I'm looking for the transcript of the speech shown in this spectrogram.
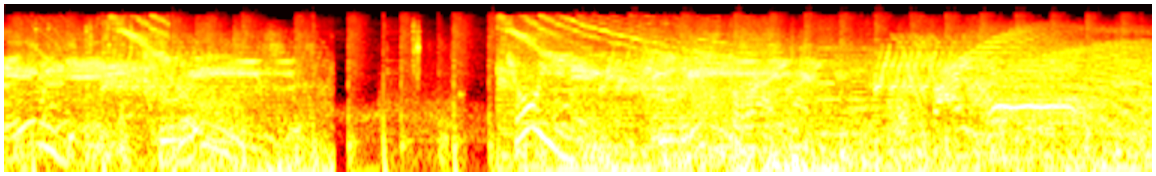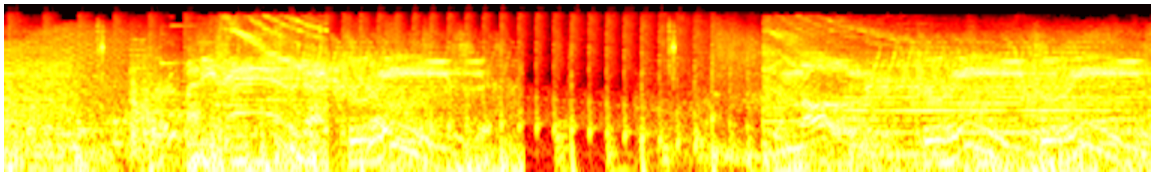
Ending. Freeze. トイレ。フリーストライク。最高。ディフェンド。フリーズ。モール。フリーズ。フリー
